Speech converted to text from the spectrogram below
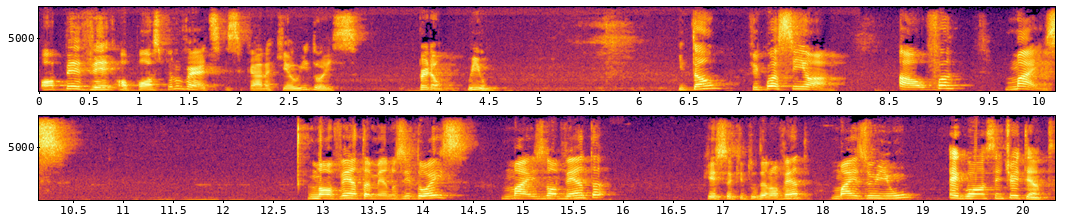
OPV, oposto pelo vértice. Esse cara aqui é o I2. Perdão, o I1. Então, ficou assim, ó. Alfa mais 90 menos I2, mais 90, que isso aqui tudo é 90, mais o I1 é igual a 180.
